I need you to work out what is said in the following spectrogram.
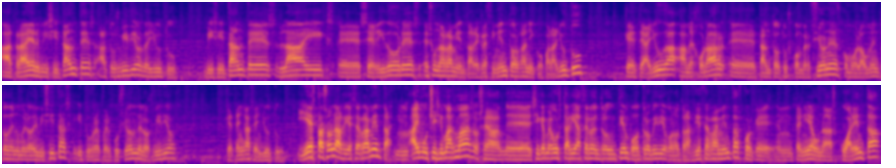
atraer visitantes a tus vídeos de YouTube. Visitantes, likes, eh, seguidores, es una herramienta de crecimiento orgánico para YouTube que te ayuda a mejorar eh, tanto tus conversiones como el aumento de número de visitas y tu repercusión de los vídeos que tengas en YouTube. Y estas son las 10 herramientas. Mm, hay muchísimas más, o sea, eh, sí que me gustaría hacer dentro de un tiempo otro vídeo con otras 10 herramientas porque mm, tenía unas 40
